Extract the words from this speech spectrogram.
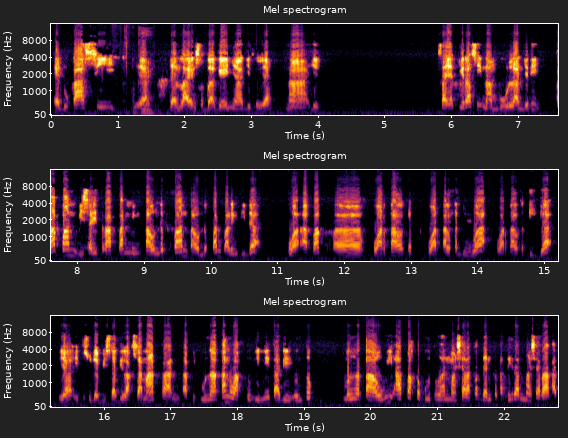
edukasi okay. ya dan lain sebagainya gitu ya. Nah saya kira sih enam bulan. Jadi kapan bisa diterapkan? Tahun depan. Tahun depan paling tidak apa uh, kuartal ke kuartal kedua, kuartal ketiga ya itu sudah bisa dilaksanakan. Tapi gunakan waktu ini tadi untuk mengetahui apa kebutuhan masyarakat dan kekhawatiran masyarakat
